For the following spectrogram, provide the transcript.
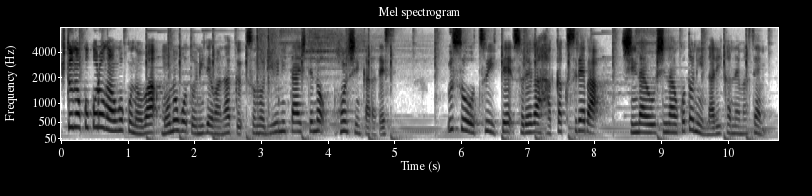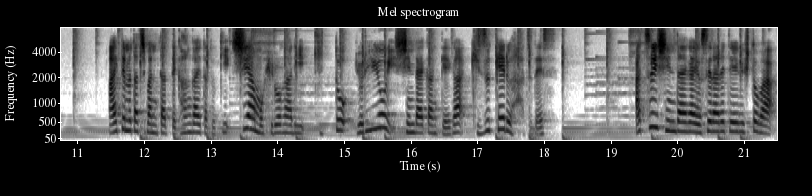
人の心が動くのは物事にではなくその理由に対しての本心からです。嘘をついてそれが発覚すれば信頼を失うことになりかねません相手の立場に立って考えた時視野も広がりきっとより良い信頼関係が築けるはずです熱い信頼が寄せられている人は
